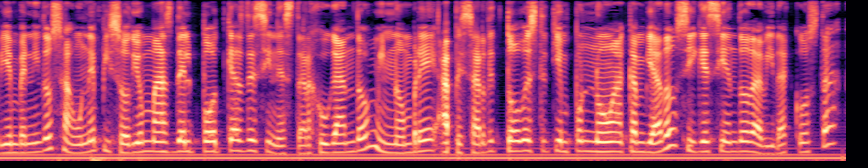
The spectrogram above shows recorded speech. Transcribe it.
Bienvenidos a un episodio más del podcast de Sin estar jugando. Mi nombre, a pesar de todo este tiempo, no ha cambiado, sigue siendo David Acosta.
